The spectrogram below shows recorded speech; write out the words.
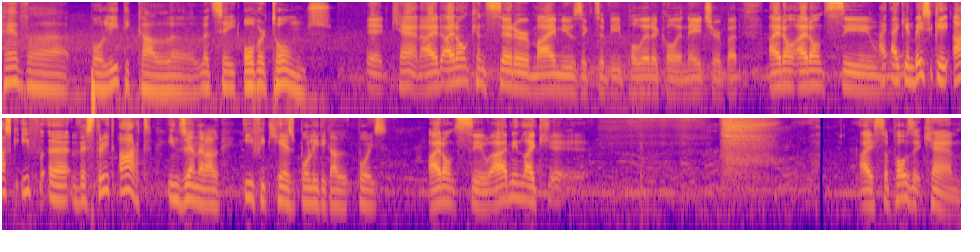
have uh, political, uh, let's say, overtones? It can. I, I don't consider my music to be political in nature, but I don't I don't see. I, I can basically ask if uh, the street art in general, if it has political voice. I don't see. I mean, like. Uh, I suppose it can.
